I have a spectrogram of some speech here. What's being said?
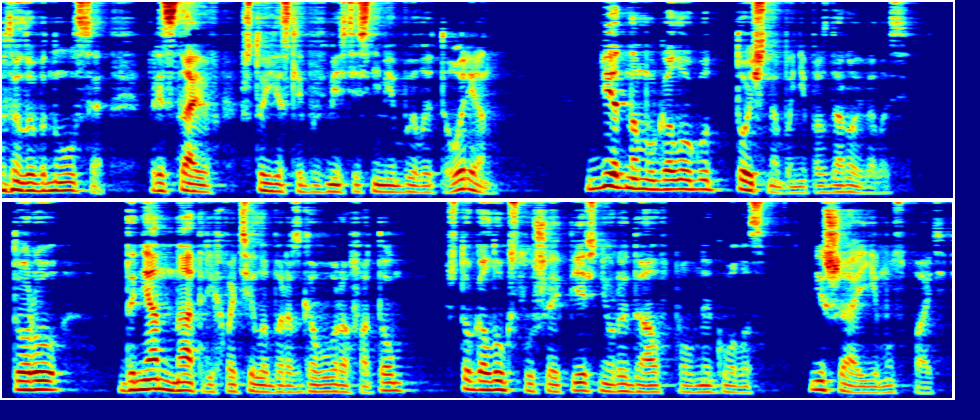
Он улыбнулся, представив, что если бы вместе с ними был и Ториан, бедному Галогу точно бы не поздоровилось. Тору дня на три хватило бы разговоров о том, что Галук, слушая песню, рыдал в полный голос, мешая ему спать.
